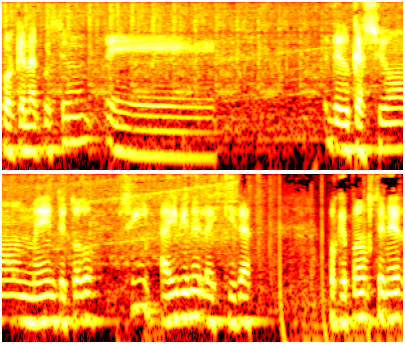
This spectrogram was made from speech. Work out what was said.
porque en la cuestión eh, de educación, mente, todo, sí, ahí viene la equidad porque podemos tener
